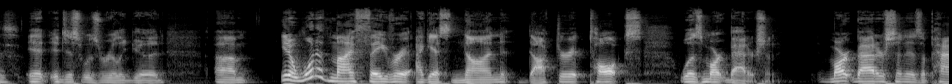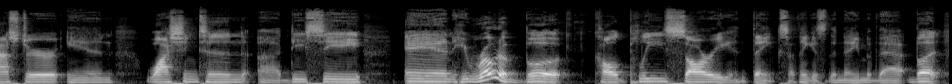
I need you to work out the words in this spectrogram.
is. it it just was really good. Um, you know, one of my favorite, I guess, non doctorate talks was Mark Batterson. Mark Batterson is a pastor in Washington, uh, D.C., and he wrote a book called Please, Sorry, and Thanks. I think it's the name of that. But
